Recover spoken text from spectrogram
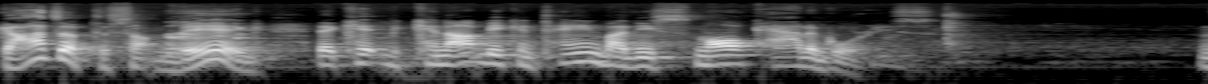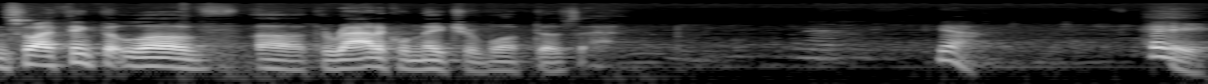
God's up to something big that can, cannot be contained by these small categories. And so I think that love, uh, the radical nature of love, does that. Yeah. Hey.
